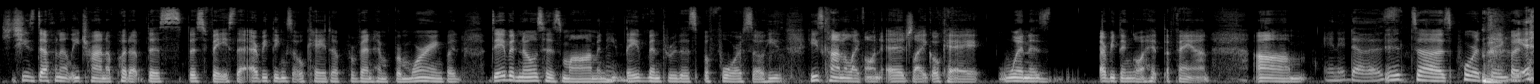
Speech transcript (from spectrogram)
she's definitely trying to put up this this face that everything's okay to prevent him from worrying. But David knows his mom, and he, mm-hmm. they've been through this before, so he's he's kind of like on edge. Like, okay, when is everything gonna hit the fan? Um, and it does. it does, poor thing. But Yeah.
